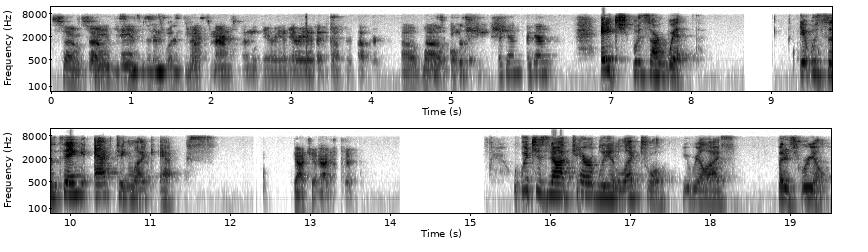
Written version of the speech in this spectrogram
So, So Kansas, Kansas instance was was the the maximum area that area that that covered. covered. Uh, what Uh, was what was H H again? Again? H was our width. It was the thing acting like X, Gotcha. Gotcha. which is not terribly intellectual, you realize, but it's real.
